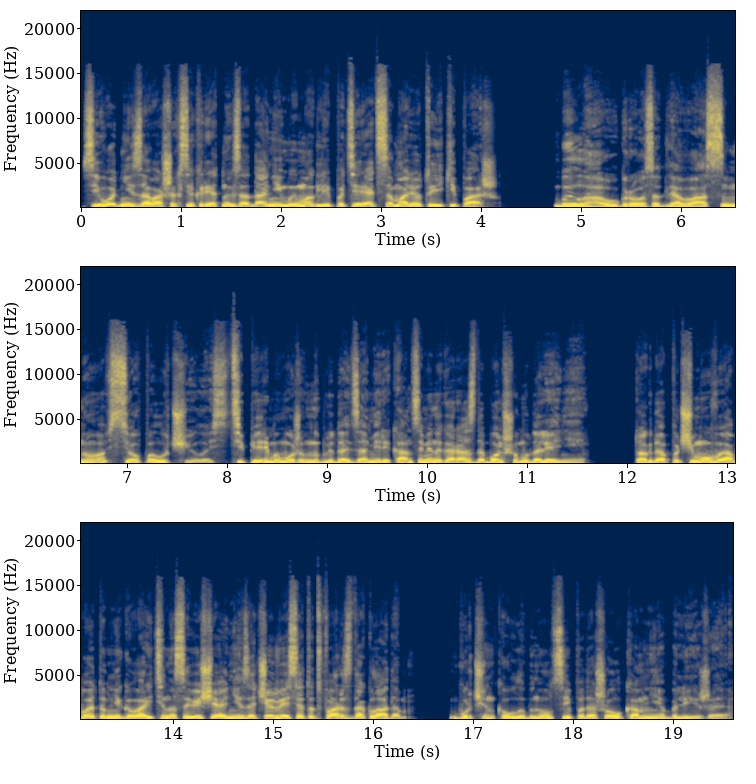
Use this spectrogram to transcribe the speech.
Сегодня из-за ваших секретных заданий мы могли потерять самолет и экипаж». «Была угроза для вас, но все получилось. Теперь мы можем наблюдать за американцами на гораздо большем удалении». «Тогда почему вы об этом не говорите на совещании? Зачем весь этот фарс с докладом?» Бурченко улыбнулся и подошел ко мне ближе.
